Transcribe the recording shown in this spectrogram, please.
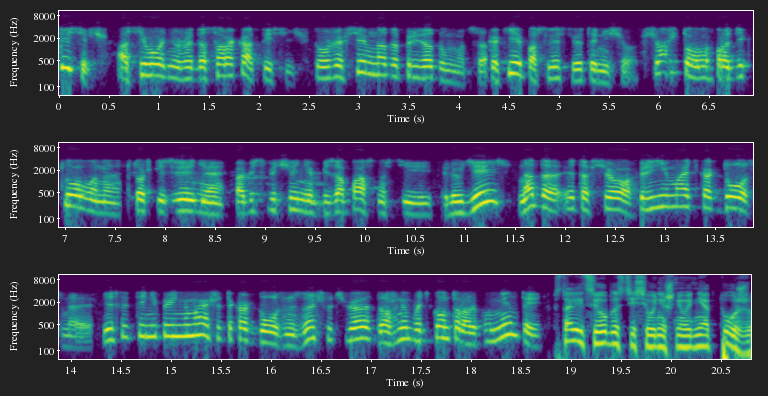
тысяч, а сегодня уже до 40 тысяч, то уже всем надо призадуматься, какие последствия это несет. Все, что продиктовано с точки зрения обеспечения безопасности людей, надо это все принимать как должное. Если ты не принимаешь это как должное, значит у тебя должны быть контраргументы. В столице области сегодняшнего дня тоже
